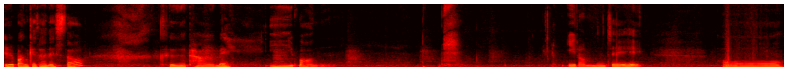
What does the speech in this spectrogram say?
1번 계산했어. 그 다음에 2번. 이런 문제. 어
